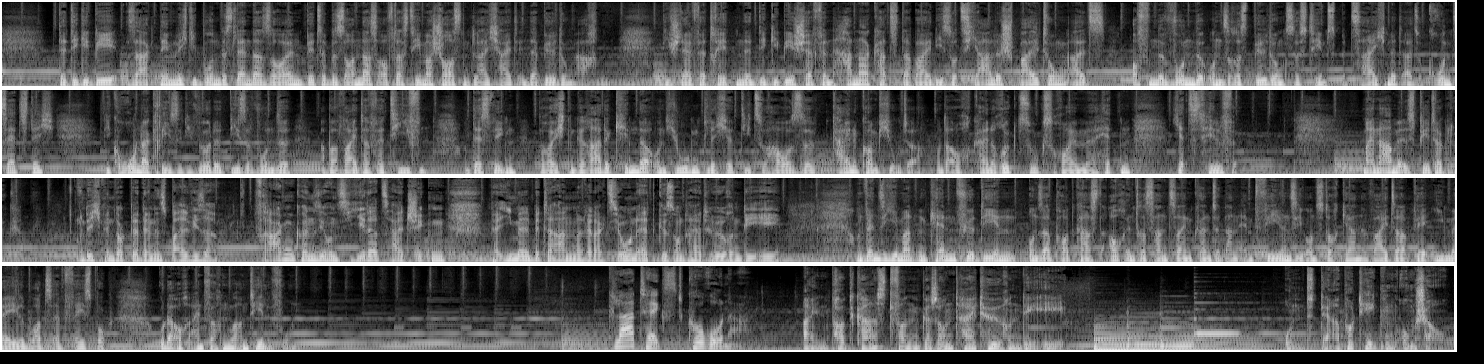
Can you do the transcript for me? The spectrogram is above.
Der DGB sagt nämlich, die Bundesländer sollen bitte besonders auf das Thema Chancengleichheit in der Bildung achten. Die stellvertretende DGB-Chefin Hannack hat dabei die soziale Spaltung als offene Wunde unseres Bildungssystems bezeichnet, also grundsätzlich. Die Corona-Krise, die würde diese Wunde aber weiter vertiefen. Und deswegen bräuchten gerade Kinder und Jugendliche, die zu Hause keine Computer und auch keine Rückzugsräume hätten, jetzt Hilfe. Mein Name ist Peter Glück. Und ich bin Dr. Dennis Ballwieser. Fragen können Sie uns jederzeit schicken. Per E-Mail bitte an redaktion.gesundheithören.de. Und wenn Sie jemanden kennen, für den unser Podcast auch interessant sein könnte, dann empfehlen Sie uns doch gerne weiter per E-Mail, WhatsApp, Facebook oder auch einfach nur am Telefon. Klartext Corona. Ein Podcast von gesundheithören.de und der Apothekenumschau.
